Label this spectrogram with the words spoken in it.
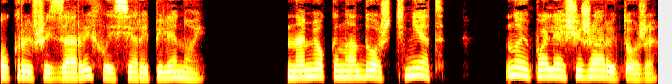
укрывшись за рыхлой серой пеленой. Намека на дождь нет, но и палящей жары тоже.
